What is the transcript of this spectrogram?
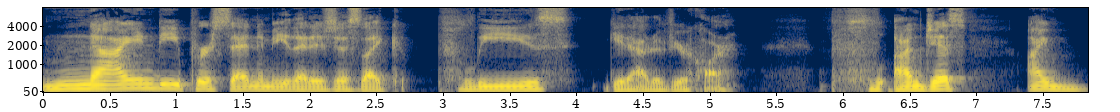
90% of me that is just like, Please get out of your car. I'm just, I'm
